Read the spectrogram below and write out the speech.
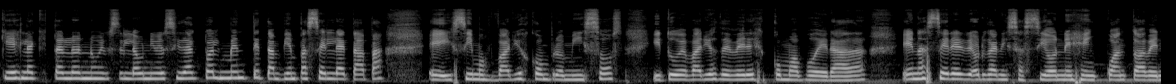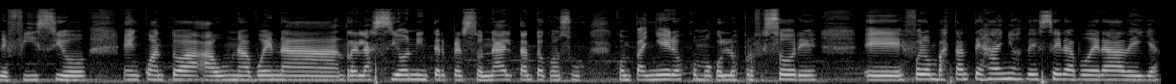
que es la que está en la, universidad actualmente, también pasé en la etapa, e hicimos varios compromisos y tuve varios deberes como apoderada en hacer organizaciones en cuanto a beneficio, en cuanto a, una buena relación interpersonal, tanto con sus compañeros como con los profesores. Eh, fueron bastantes años de ser apoderada de ella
